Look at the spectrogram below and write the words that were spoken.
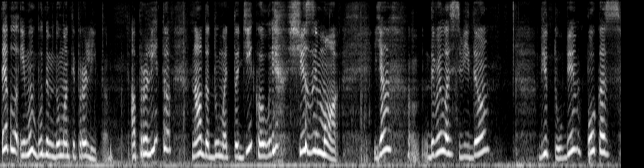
тепло, і ми будемо думати про літо. А про літо треба думати тоді, коли ще зима. Я дивилась відео в Ютубі, показ,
